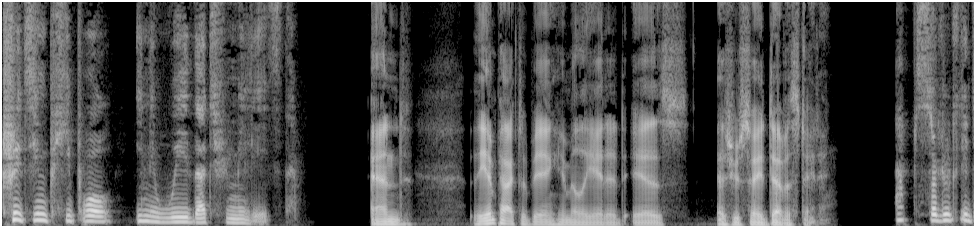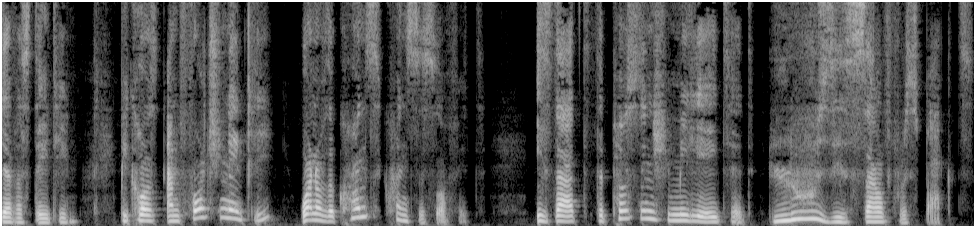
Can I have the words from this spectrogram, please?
treating people in a way that humiliates them. And the impact of being humiliated is as you say, devastating. Absolutely devastating. Because unfortunately, one of the consequences of it is that the person humiliated loses self respect,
